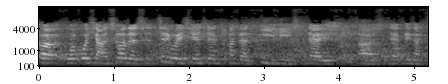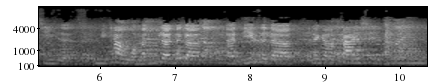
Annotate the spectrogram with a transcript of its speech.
呃，我我想说的是，这位先生他的毅力实在呃实在非常惊人。你看我们的那个呃笛子的那个班是已经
